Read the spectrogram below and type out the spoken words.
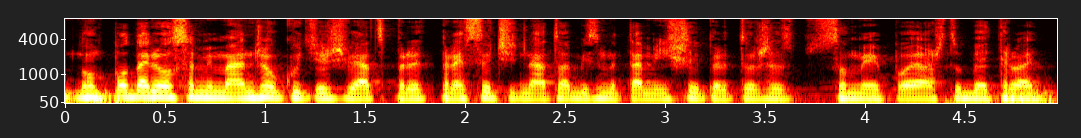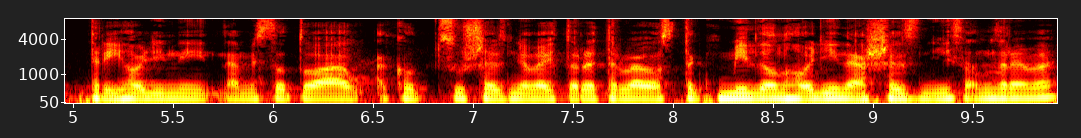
no podarilo sa mi manželku tiež viac pre, presvedčiť na to, aby sme tam išli, pretože som jej povedal, že to bude trvať 3 hodiny, namiesto toho, ako sú 6 dňové, ktoré trvajú asi tak milión hodín a 6 dní samozrejme.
